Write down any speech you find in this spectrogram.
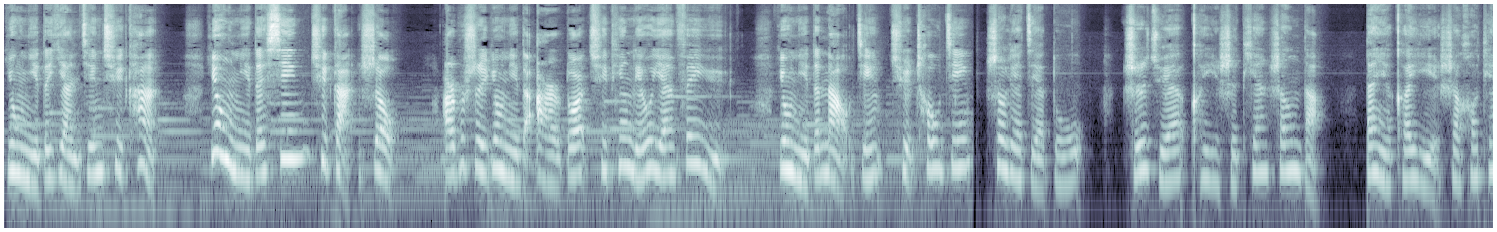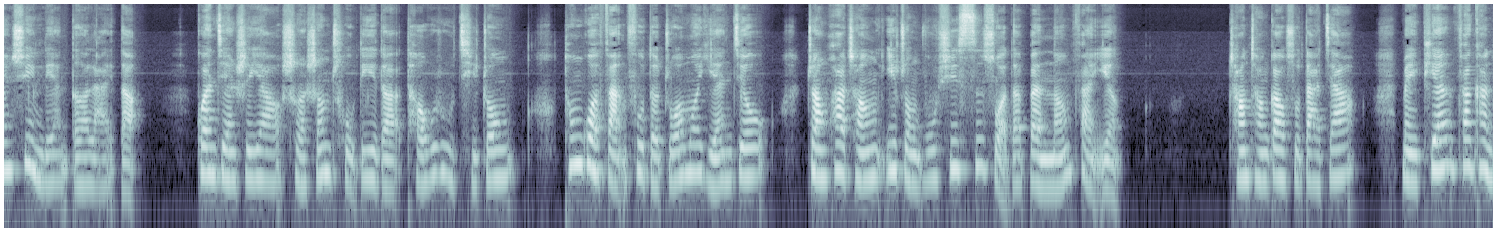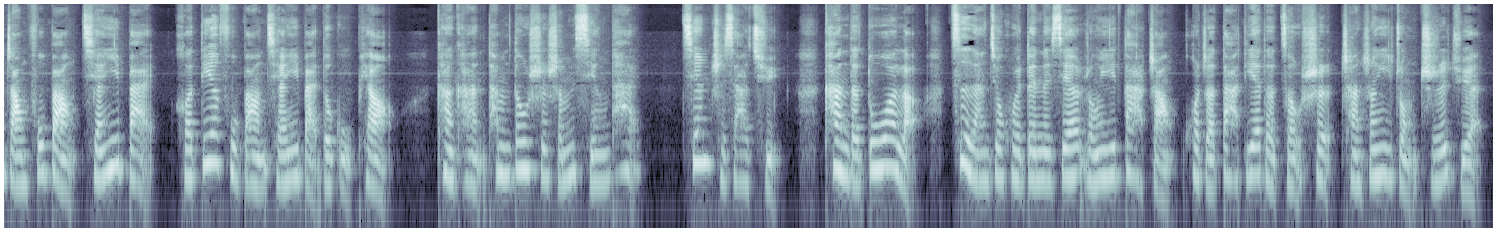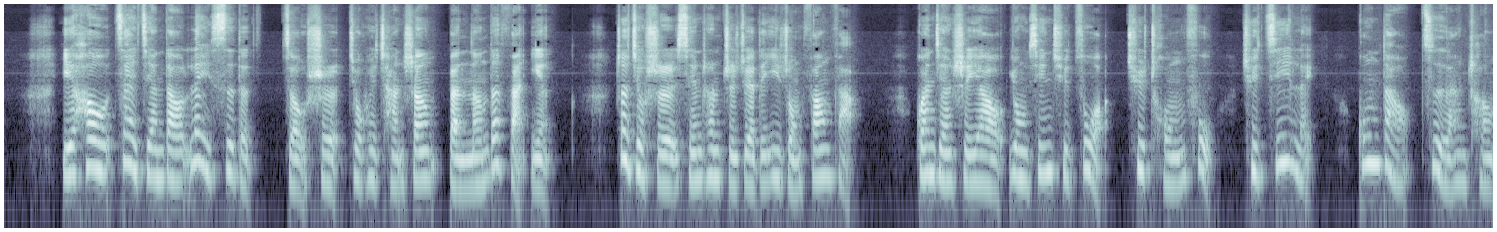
用你的眼睛去看，用你的心去感受，而不是用你的耳朵去听流言蜚语，用你的脑筋去抽筋。狩猎解读：直觉可以是天生的，但也可以是后天训练得来的。关键是要设身处地的投入其中，通过反复的琢磨研究，转化成一种无需思索的本能反应。常常告诉大家，每天翻看涨幅榜前一百和跌幅榜前一百的股票，看看它们都是什么形态，坚持下去，看得多了，自然就会对那些容易大涨或者大跌的走势产生一种直觉，以后再见到类似的走势，就会产生本能的反应，这就是形成直觉的一种方法。关键是要用心去做，去重复。去积累，功到自然成。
